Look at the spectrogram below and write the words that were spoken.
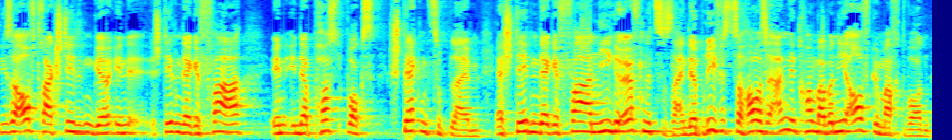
Dieser Auftrag steht in, in, steht in der Gefahr, in, in der Postbox stecken zu bleiben. Er steht in der Gefahr, nie geöffnet zu sein. Der Brief ist zu Hause angekommen, aber nie aufgemacht worden.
